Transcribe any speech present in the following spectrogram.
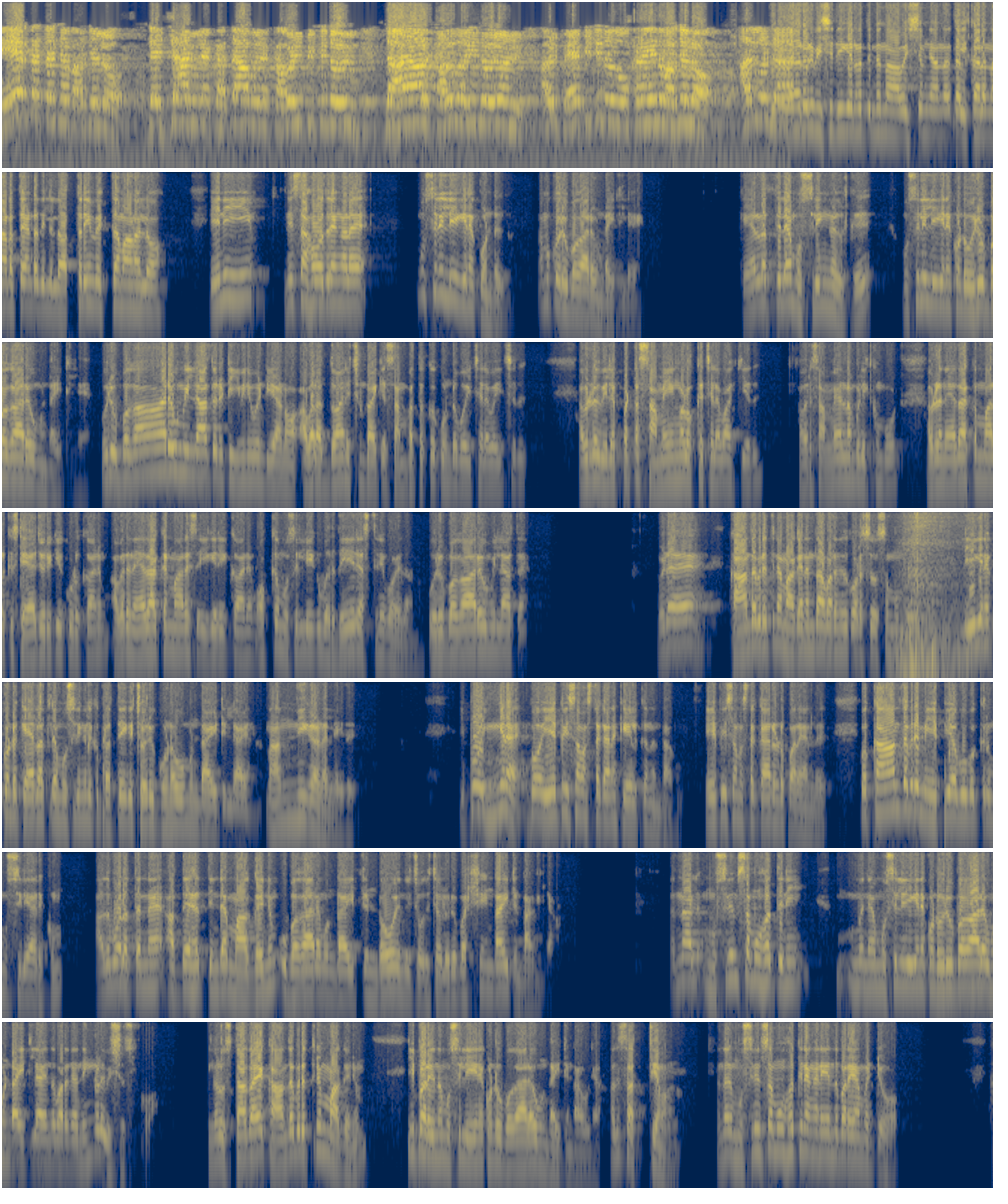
നേരത്തെ തന്നെ പറഞ്ഞല്ലോ ദജ്ജാലുനെ കദ്ദാബുനെ കബളിപ്പിക്കുന്നവരും ധാരാളം കളവ് പറയുന്നവരാണ് അവർ പേപ്പിക്കുന്നത് നോക്കണേ എന്ന് പറഞ്ഞല്ലോ. അതുകൊണ്ട് വേറൊരു വിശദീകരണത്തിന്റെ ആവശ്യം ഞാൻ തൽക്കാലം നടത്തേണ്ടതില്ലല്ലോ. അത്രയും വ്യക്തമാണല്ലോ. ഇനി ഈ സഹോദരങ്ങളെ മുസ്ലിം ലീഗിനെ കൊണ്ട് നമുക്കൊരു ഉപകാരം ഉണ്ടായിട്ടില്ലേ? കേരളത്തിലെ മുസ്ലിങ്ങൾക്ക് മുസ്ലിം ലീഗിനെ കൊണ്ട് ഒരു ഉപകാരവും ഉണ്ടായിട്ടില്ലേ? ഒരു ഉപകാരവും ഇല്ലാത്തൊരു ടീമിന് വേണ്ടിയാണോ അവർ അധ്വാനിച്ചുണ്ടാക്കിയ സമ്പത്തൊക്കെ കൊണ്ടുപോയി ചെലവഴിച്ചത്? അവരുടെ വിലപ്പെട്ട സമയങ്ങളൊക്കെ ചെലവാക്കിയത്? അവർ സമ്മേളനം വിളിക്കുമ്പോൾ അവരുടെ നേതാക്കന്മാർക്ക് സ്റ്റേജ് ഒരുക്കി കൊടുക്കാനും അവരുടെ നേതാക്കന്മാരെ സ്വീകരിക്കാനും ഒക്കെ മുസ്ലിം ലീഗ് വെറുതെ രസത്തിന് പോയതാണ്. ഒരു ഉപകാരവും ഇല്ലാത്ത. ഇവിടെ കാന്തപുരത്തിന്റെ മകൻ എന്താ പറഞ്ഞത് കുറച്ച് ദിവസം മുമ്പ്? ലീഗിനെ കൊണ്ട് കേരളത്തിലെ മുസ്ലിങ്ങൾക്ക് പ്രത്യേകിച്ച് ഒരു ഗുണവും ഉണ്ടായിട്ടില്ല എന്ന്. നന്ദികടല്ലേ ഇത്. ഇപ്പോ ഇങ്ങനെ ഇപ്പോ എ പി സമസ്തക്കാരൻ കേൾക്കുന്നുണ്ടാകും. എ പി സമസ്തക്കാരോട് പറയാനുള്ളത് ഇപ്പൊ കാന്തപുരം എ പി അബൂബക്കർ മുസ്ലിയാർക്കും അതുപോലെ തന്നെ അദ്ദേഹത്തിന്റെ മകനും ഉപകാരം ഉണ്ടായിട്ടുണ്ടോ എന്ന് ചോദിച്ചാൽ ഒരു പക്ഷേ ഉണ്ടായിട്ടുണ്ടാകില്ല. എന്നാൽ മുസ്ലിം സമൂഹത്തിന് പിന്നെ മുസ്ലിം ലീഗിനെ കൊണ്ട് ഒരു ഉപകാരവും ഉണ്ടായിട്ടില്ല എന്ന് പറഞ്ഞാൽ നിങ്ങൾ വിശ്വസിക്കുമോ നിങ്ങൾ ഉസ്താദായ കാന്തപുരത്തിനും മകനും ഈ പറയുന്ന മുസ്ലിം ലീഗിനെ കൊണ്ട് ഉപകാരവും ഉണ്ടായിട്ടുണ്ടാവില്ല. അത് സത്യമാണ്. എന്നാൽ മുസ്ലിം സമൂഹത്തിന് അങ്ങനെ എന്ന് പറയാൻ പറ്റുമോ?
